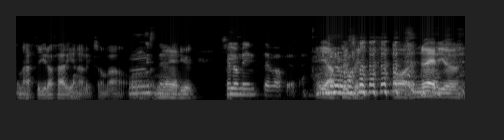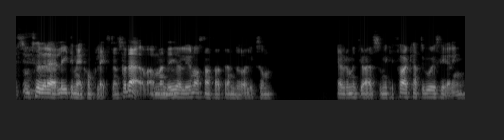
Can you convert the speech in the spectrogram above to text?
de här fyra färgerna liksom va. Mm, nu är det ju som... Eller om det inte var fyra färger. Ja precis. Och nu är det ju som tur är lite mer komplext än sådär va. Men det mm. gäller ju någonstans att ändå liksom Även om inte jag är så mycket för kategorisering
